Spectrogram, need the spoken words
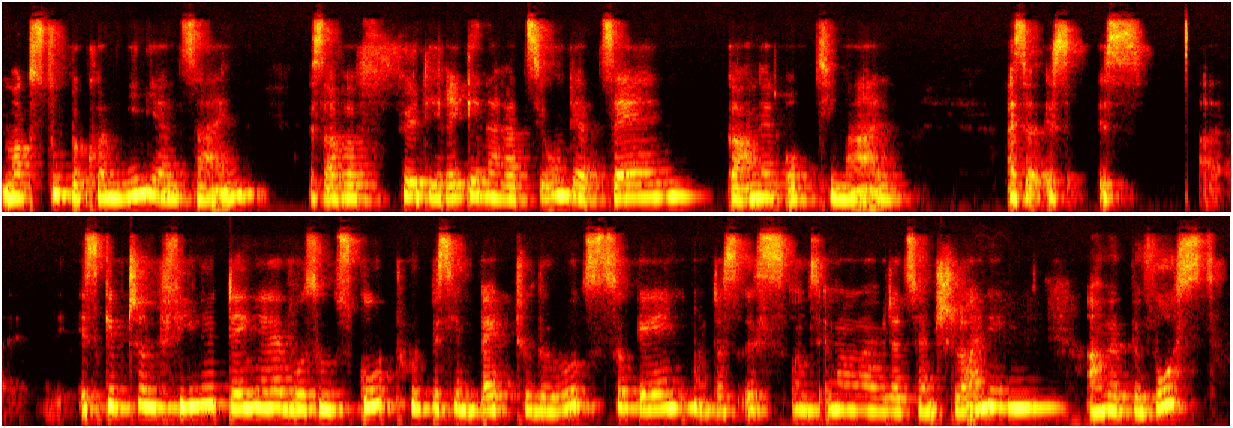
mag super convenient sein, ist aber für die Regeneration der Zellen gar nicht optimal. Also es, es, äh, es gibt schon viele Dinge, wo es uns gut tut, ein bisschen back to the roots zu gehen und das ist uns immer mal wieder zu entschleunigen, aber bewusst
